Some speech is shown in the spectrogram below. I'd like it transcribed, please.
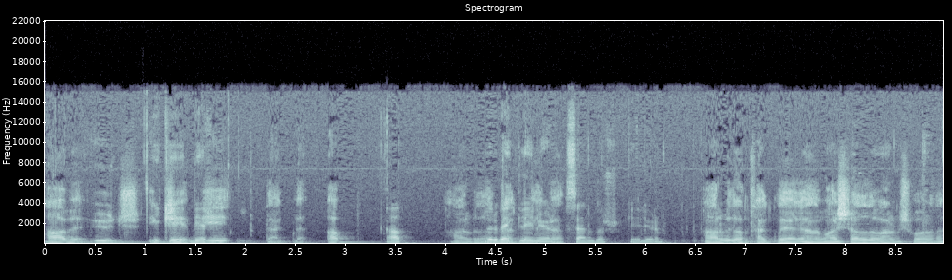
Abi 3, İki, 2, bir. 1. Takla. Hop. At. Harbiden dur taklaya geldim. Sen dur. Geliyorum. Harbiden taklaya geldim. Aşağıda da varmış bu arada.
